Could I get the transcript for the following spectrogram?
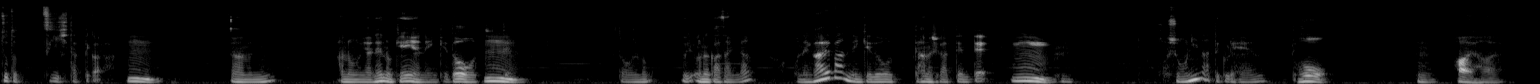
ちょっと次浸ってから。うん。あのにあの屋根の件やねんけどって言って、ちょっと俺のおの母さんにな。お願いがあんねんけどって話があってんて。うん。保証になってくれへんほう。うん。はいはい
